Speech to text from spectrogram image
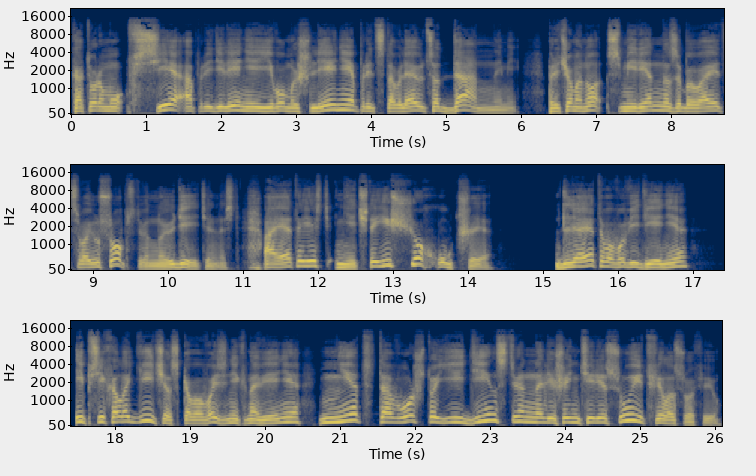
которому все определения его мышления представляются данными, причем оно смиренно забывает свою собственную деятельность, а это есть нечто еще худшее. Для этого выведения – и психологического возникновения нет того, что единственно лишь интересует философию.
